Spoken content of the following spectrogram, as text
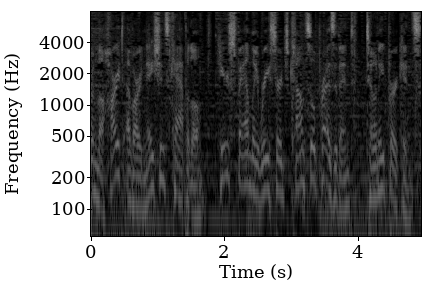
from the heart of our nation's capital, here's Family Research Council President Tony Perkins.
